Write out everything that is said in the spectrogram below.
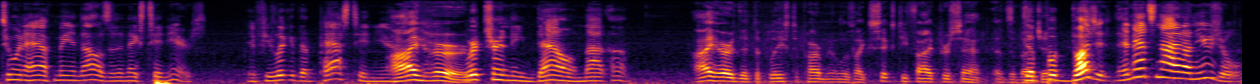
two and a half million dollars in the next ten years. If you look at the past ten years, I heard. we're trending down, not up. I heard that the police department was like 65 percent of the The budget, bu- budget, and that's not unusual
